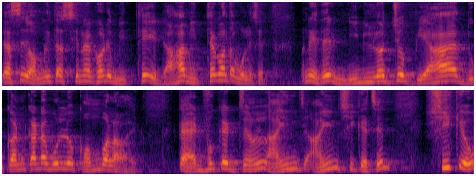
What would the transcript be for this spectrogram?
জাস্টিস অমৃতা সিনহার ঘরে মিথ্যে, ডাহা মিথ্যে কথা বলেছেন। মানে এদের নির্লজ্জ বেহা দোকান কাটা বললেও কম বলা হয়। একটা অ্যাডভোকেট জেনারেল আইন আইন শিখেছেন, শিখেও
